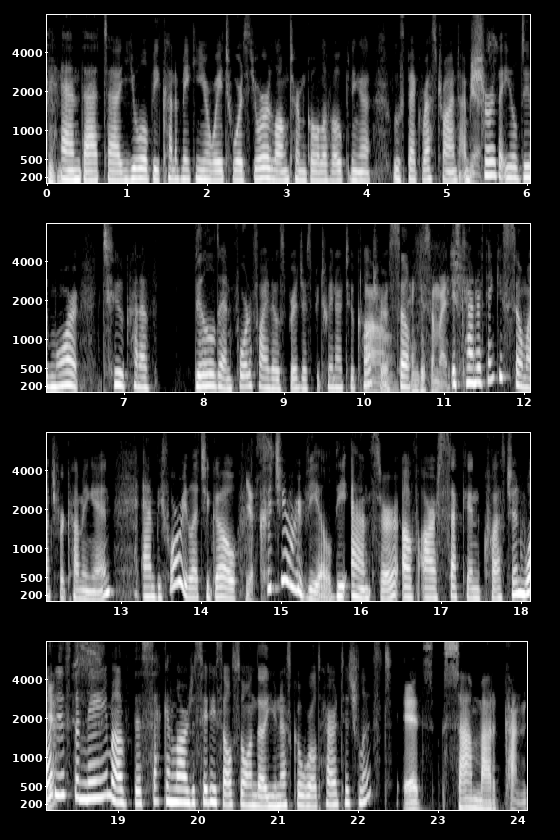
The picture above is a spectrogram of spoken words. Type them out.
mm-hmm. and that uh, you will be kind of making your way towards your long term goal of opening a Uzbek restaurant, I'm Yes. sure that you'll do more to kind of build and fortify those bridges between our two cultures. Oh, so thank you so much. Iskander, thank you so much for coming in. And before we let you go, Yes. could you reveal the answer of our second question? What is Yes. the name of the second largest city? It's also on the UNESCO World Heritage List. It's Samarkand.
